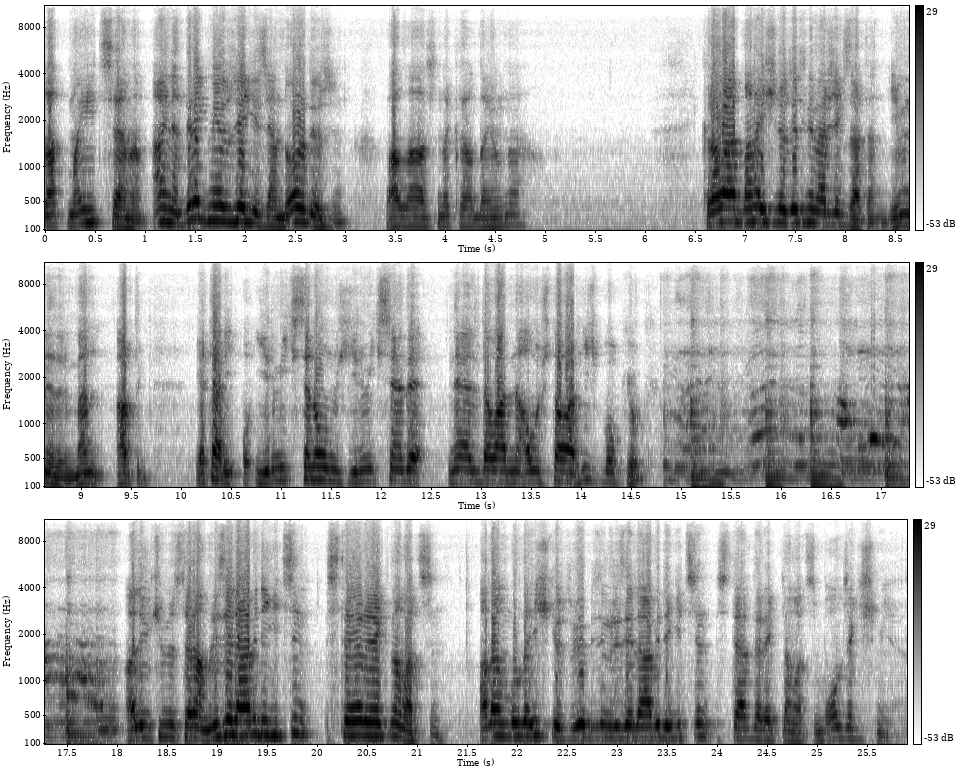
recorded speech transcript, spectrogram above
Uzatmayı hiç sevmem. Aynen direkt mevzuya gireceksin. Doğru diyorsun. Vallahi aslında kral dayımla. Kral abi bana işin özetini verecek zaten. Yemin ederim ben artık yeter. O 22 sene olmuş. 22 senede ne elde var ne avuçta var. Hiç bok yok. Aleykümselam. Rizeli abi de gitsin sitelere reklam atsın. Adam burada iş götürüyor. Bizim Rizeli abi de gitsin sitelerde reklam atsın. Bu olacak iş mi ya?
